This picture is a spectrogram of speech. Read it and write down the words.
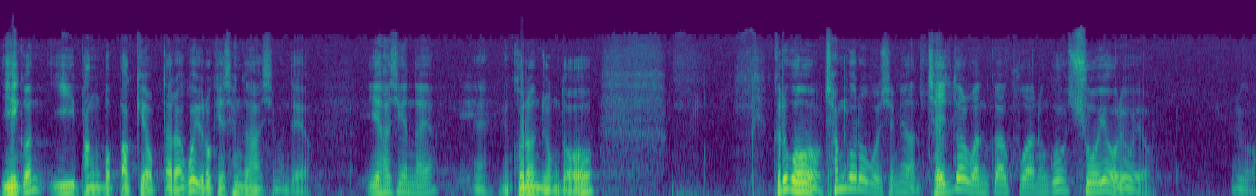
이건 이 방법밖에 없다라고 이렇게 생각하시면 돼요. 이해하시겠나요? 예, 그런 정도. 그리고 참고로 보시면 제주도 원가 구하는 거 쉬워요, 어려워요? 이거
